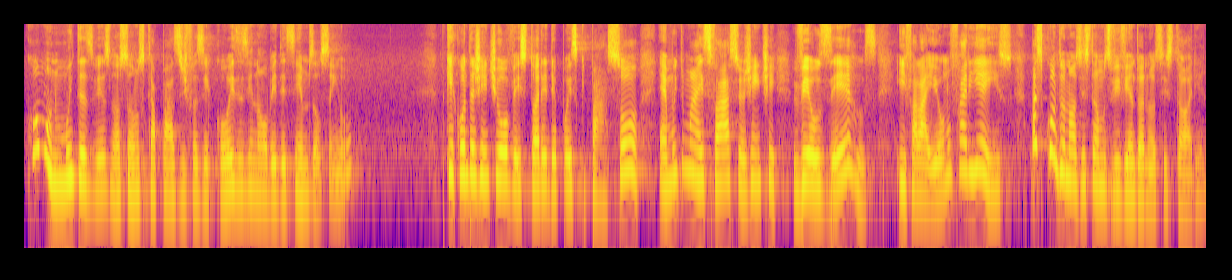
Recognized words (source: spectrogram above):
Como muitas vezes nós somos capazes de fazer coisas e não obedecemos ao Senhor? Porque quando a gente ouve a história depois que passou, é muito mais fácil a gente ver os erros e falar, eu não faria isso. Mas quando nós estamos vivendo a nossa história?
